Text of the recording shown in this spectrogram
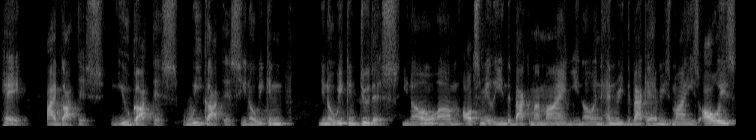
hey i got this. You got this. We got this. You know we can you know we can do this you know? Um ultimately in the back of my mind you know and henry the back of henry's mind he's always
